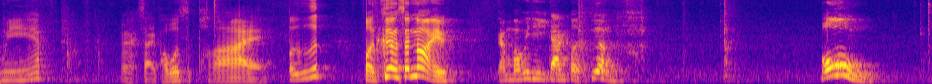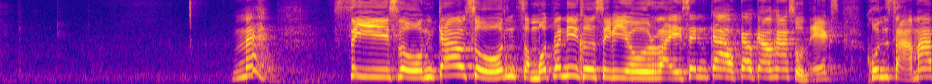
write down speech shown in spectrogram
งเอฟอะใส่ power supply ปื๊ดเปิดเครื่องสักหน่อยกรรมวิธีการเปิดเครื่องปุ้งแน่4090 สมมติว่านี่คือ CPU Ryzen 9 9950X คุณสามารถ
